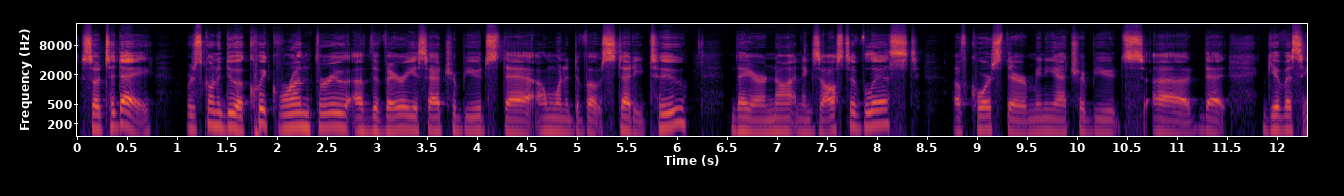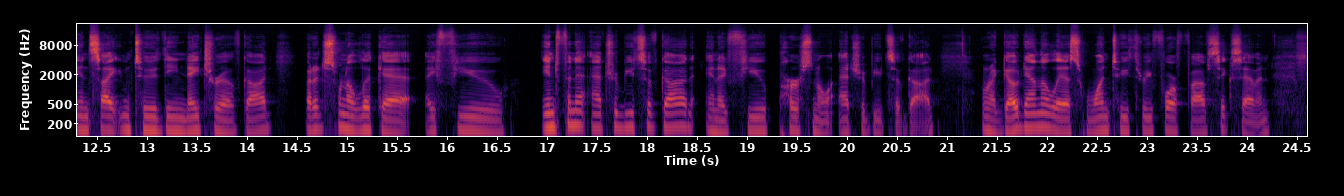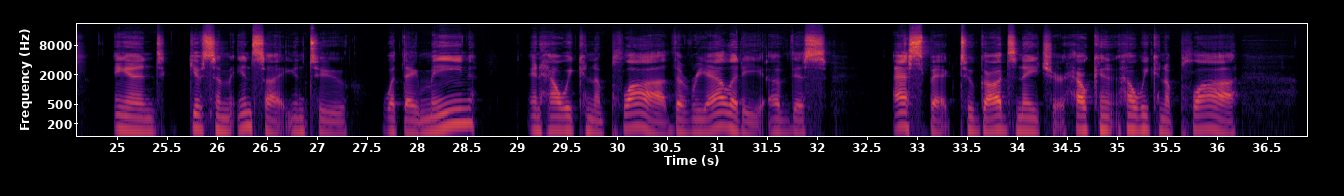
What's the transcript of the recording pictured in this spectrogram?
So today, we're just going to do a quick run through of the various attributes that I want to devote study to. They are not an exhaustive list. Of course, there are many attributes uh, that give us insight into the nature of God, but I just want to look at a few infinite attributes of God and a few personal attributes of God. I'm going to go down the list one, two, three, four, five, six, seven, and give some insight into what they mean and how we can apply the reality of this aspect to God's nature. How can how we can apply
